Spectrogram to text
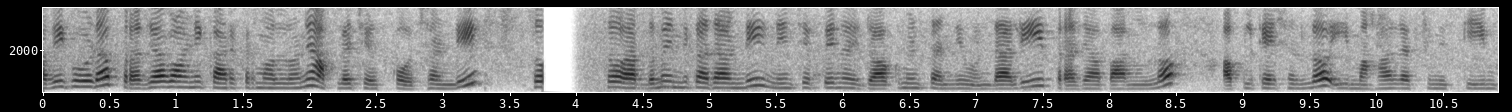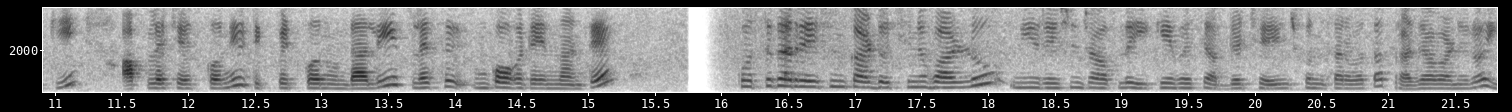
అవి కూడా ప్రజావాణి కార్యక్రమాల్లోనే అప్లై చేసుకోవచ్చు అండి సో సో అర్థమైంది కదా అండి? నేను చెప్పిన డాక్యుమెంట్స్ అన్నీ ఉండాలి ప్రజాపాలనలో. అప్లికేషన్లో ఈ మహాలక్ష్మి స్కీమ్కి అప్లై చేసుకొని టిక్ పెట్టుకొని ఉండాలి. ప్లస్ ఇంకొకటి ఏంటంటే కొత్తగా రేషన్ కార్డు వచ్చిన వాళ్ళు మీ రేషన్ షాప్లో ఈ కేవైసీ అప్డేట్ చేయించుకున్న తర్వాత ప్రజావాణిలో ఈ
